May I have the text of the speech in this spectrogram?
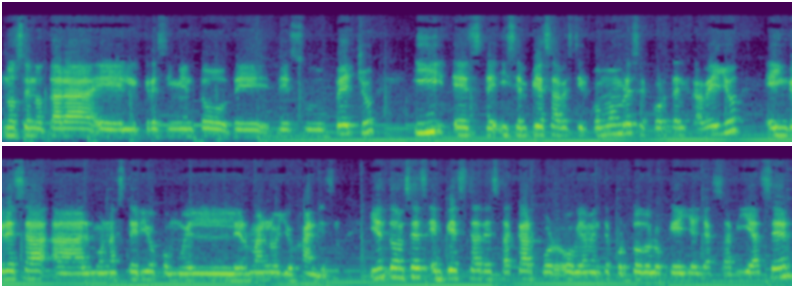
no se notara el crecimiento de, de, su pecho y, este, y se empieza a vestir como hombre, se corta el cabello e ingresa al monasterio como el hermano Johannes. Y entonces empieza a destacar, por, obviamente, por todo lo que ella ya sabía hacer,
